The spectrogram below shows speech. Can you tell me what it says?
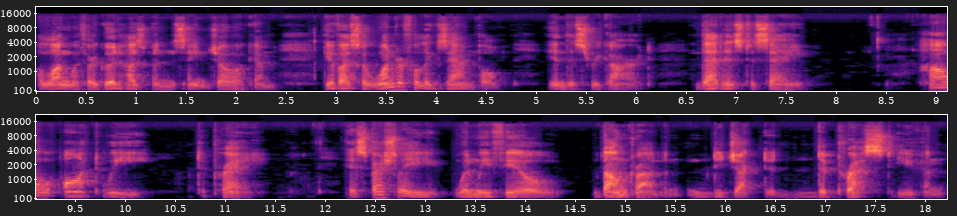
along with her good husband, Saint Joachim, give us a wonderful example in this regard. That is to say, how ought we to pray, especially when we feel downtrodden, dejected, depressed even.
